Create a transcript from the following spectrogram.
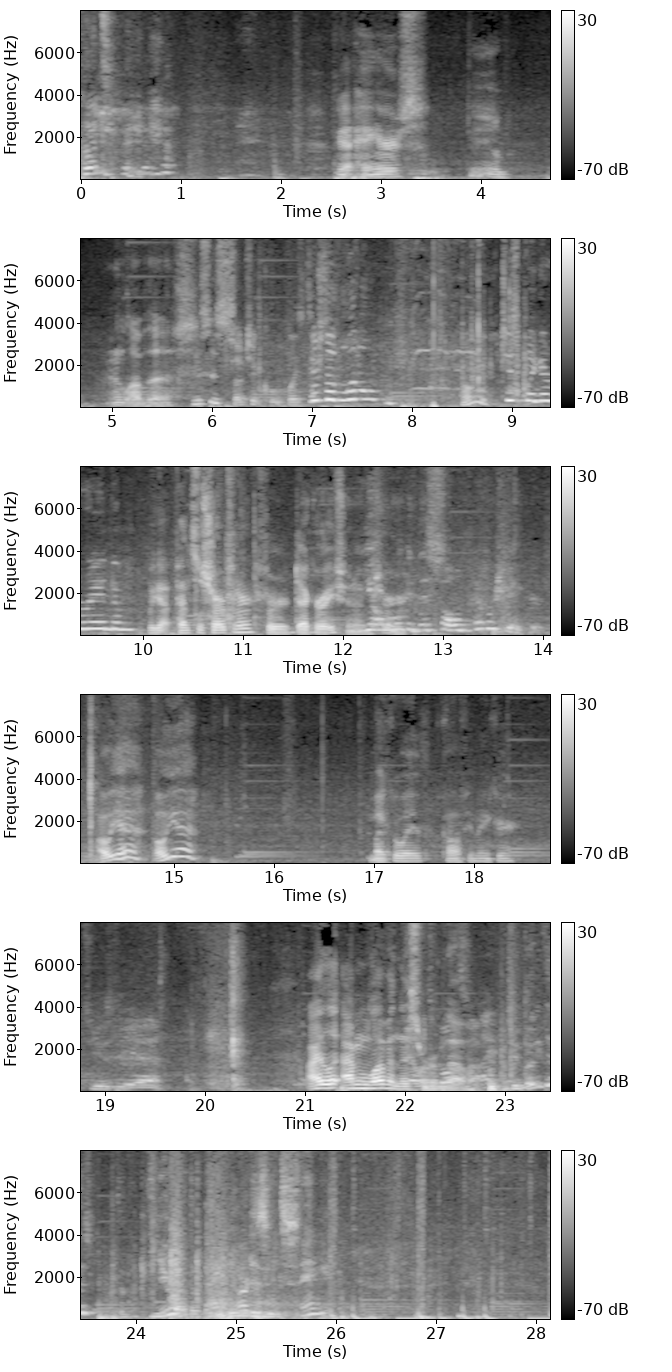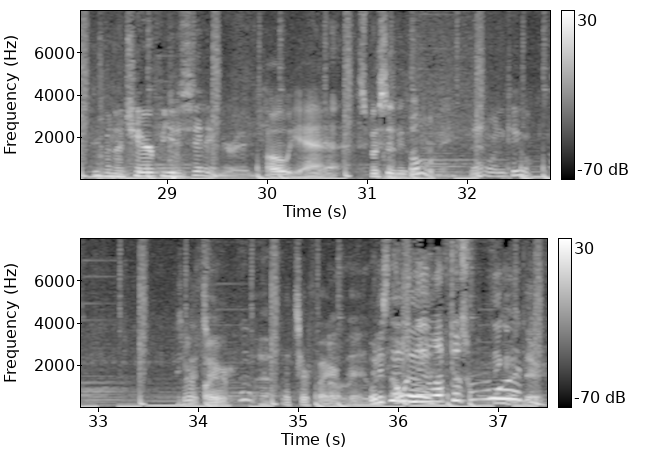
What? We got hangers. Damn, I love this. this is such a cool place. There's a little, Oh, just like a random. we got pencil sharpener for decoration. I'm Yo, sure. look at this salt and pepper shaker. Oh yeah. Oh yeah. Microwave, coffee maker. Let's use the. Uh, I I'm loving this yeah, room though. outside. Dude, look at this. The view of the backyard is insane. Even a chair for you to sit in, Greg. Oh yeah. Yeah, specifically for me. Oh, that one too. Is there a That's our fire? that's our fire oh, pit. What is the Oh, and they left us thing wood. up there?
